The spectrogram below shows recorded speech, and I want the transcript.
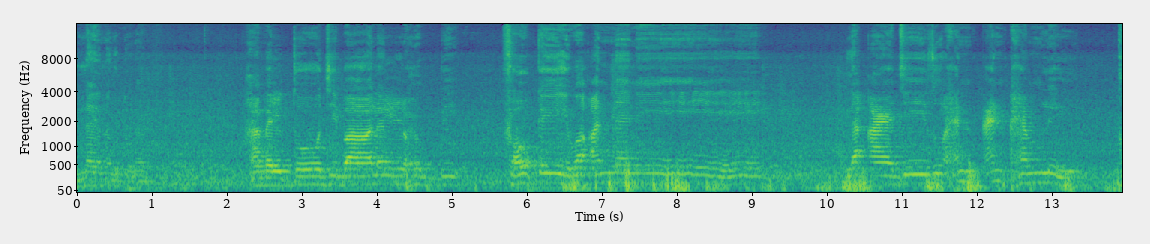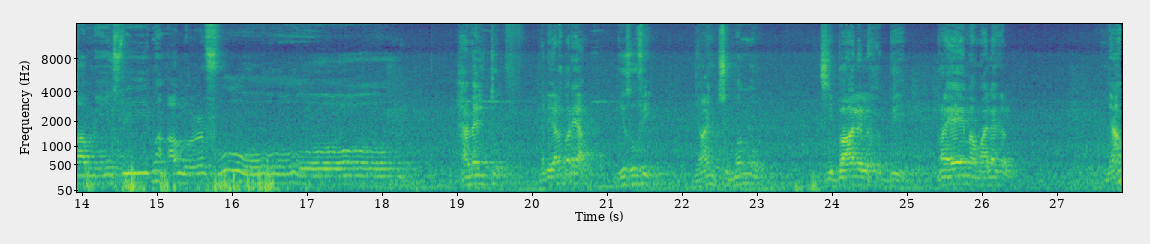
എന്നെ എന്ന് കിട്ടുന്നത് حملت جبال الحب فوقي وأنني لأعجيز عن عن حمل القميص وأضعف ഹമൽത്തു എന്നിട്ട് ഇയാൾ പറയാം ഈ സൂഫി ഞാൻ ചുമന്നു ജിബാലൽ ഹുബി പ്രേമമലകൾ ഞാൻ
